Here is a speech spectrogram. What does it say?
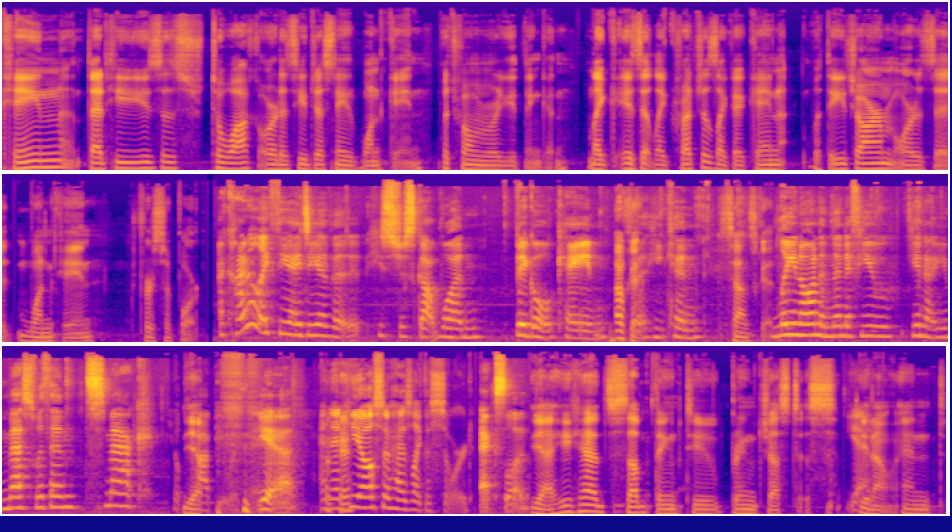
cane that he uses to walk or does he just need one cane? Which one were you thinking? Like is it like crutches like a cane with each arm or is it one cane for support? I kind of like the idea that he's just got one big old cane Okay. that he can Sounds good. lean on, and then if you, you know, you mess with him, smack. He'll Yeah. pop you with it. Yeah, And then he also has like a sword. excellent. Yeah, he had something to bring justice, Yeah. you know, and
